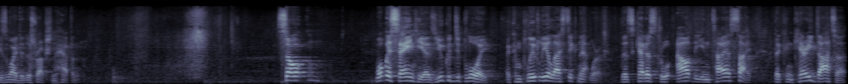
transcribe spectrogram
is why the disruption happened. So, what we're saying here is you could deploy a completely elastic network that scatters throughout the entire site that can carry data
